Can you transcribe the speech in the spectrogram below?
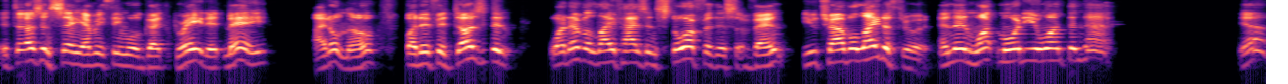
It doesn't say everything will get great. It may. I don't know. But if it doesn't, whatever life has in store for this event, you travel lighter through it. And then what more do you want than that? Yeah.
